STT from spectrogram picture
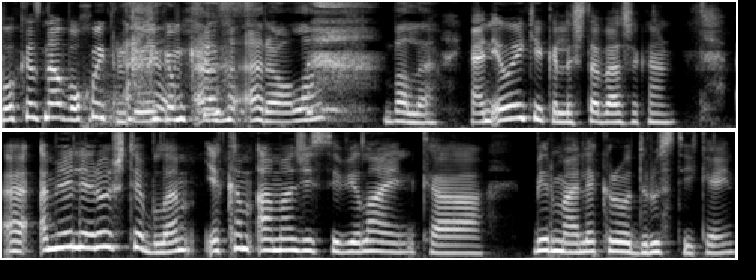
بۆ کەس نا بۆ خۆی کردەکەم ئەرەڵە بەڵێ یان ئەوەی کێکە لە شتە باشەکان ئەمێ لێرە شتێ بڵێم یەکەم ئاماژی سیڤیلاین کە بیرمان لێکەوە دروستی کەین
